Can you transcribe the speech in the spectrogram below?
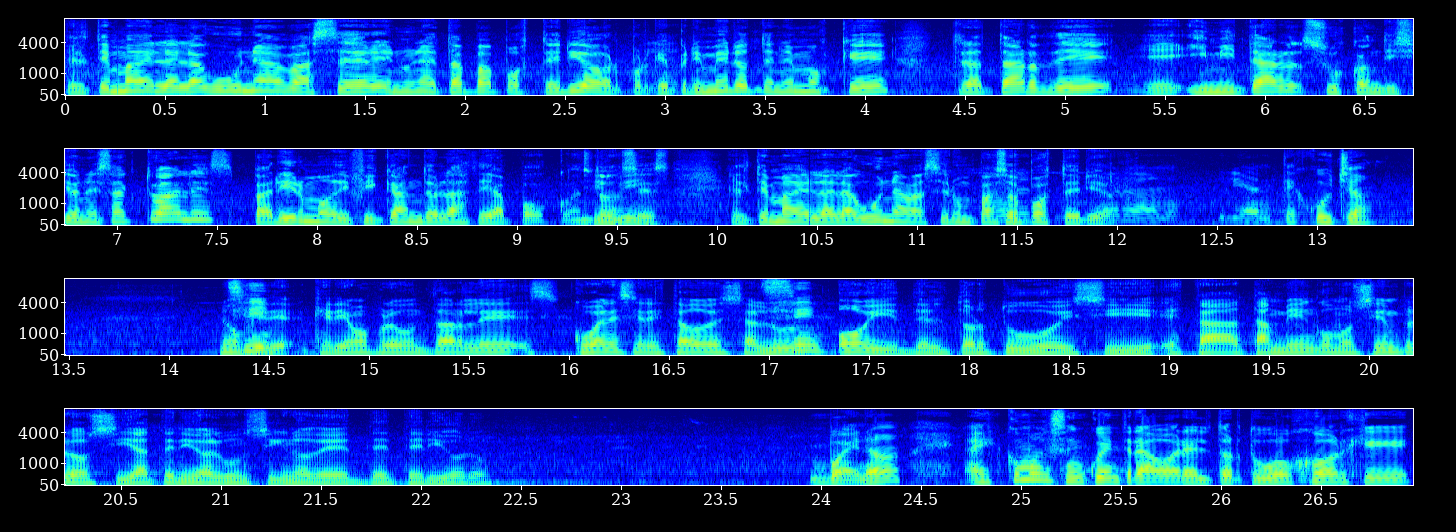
el tema de la laguna va a ser en una etapa posterior, porque primero tenemos que tratar de eh, imitar sus condiciones actuales para ir modificándolas de a poco. Entonces, el tema de la laguna va a ser un paso posterior. Julián, te escucho. No, queríamos preguntarle cuál es el estado de salud hoy del tortugo y si está tan bien como siempre o si ha tenido algún signo de deterioro. Bueno, ¿cómo se encuentra ahora el tortugo Jorge?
